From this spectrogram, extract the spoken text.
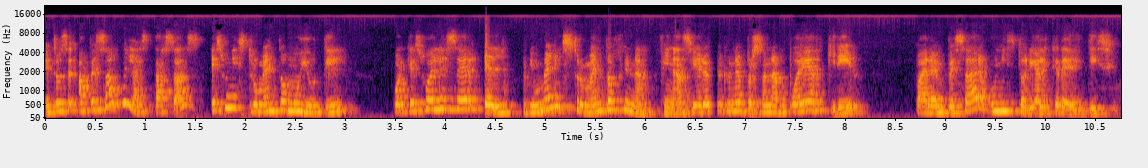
Entonces, a pesar de las tasas, es un instrumento muy útil porque suele ser el primer instrumento financiero que una persona puede adquirir para empezar un historial crediticio.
